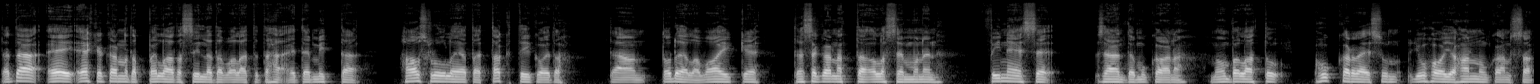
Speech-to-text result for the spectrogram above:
Tätä ei ehkä kannata pelata sillä tavalla, että tähän ei tee mitään house ruleja tai taktiikoita. Tämä on todella vaikea. Tässä kannattaa olla semmonen finesse sääntö mukana. Me on pelattu hukkareissun Juho ja Hannun kanssa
